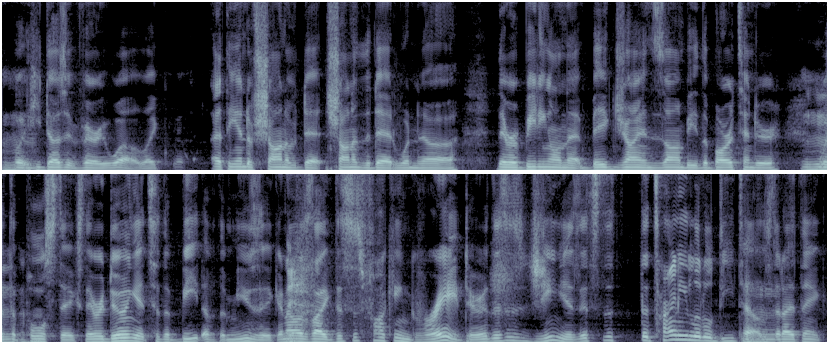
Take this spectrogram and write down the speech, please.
mm-hmm. but he does it very well. Like at the end of Shaun of Dead, Shaun of the Dead, when uh, they were beating on that big giant zombie, the bartender with the mm-hmm, pool mm-hmm. sticks, they were doing it to the beat of the music, and I was like, "This is fucking great, dude! This is genius!" It's the the tiny little details that mm-hmm. I think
